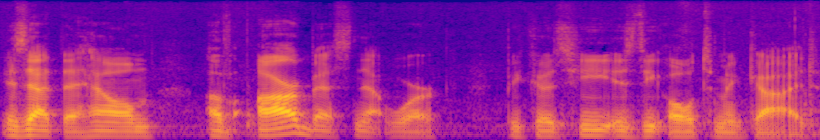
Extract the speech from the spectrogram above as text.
is at the helm of our best network because he is the ultimate guide.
